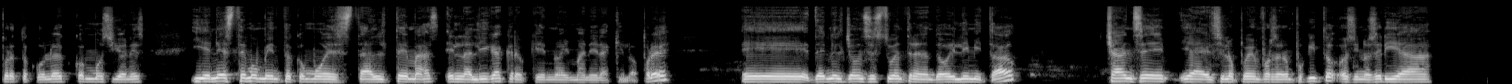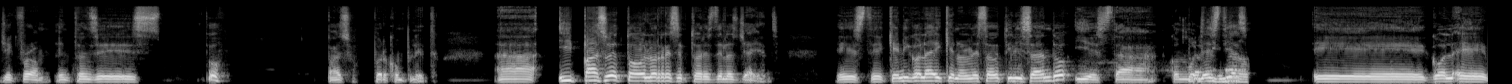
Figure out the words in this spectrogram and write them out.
protocolo de conmociones y en este momento como está el tema en la liga, creo que no hay manera que lo apruebe. Eh, Daniel Jones estuvo entrenando hoy limitado. Chance y a él sí lo pueden forzar un poquito o si no sería Jake Fromm. Entonces, paso por completo. Ah, y paso de todos los receptores de los Giants. Este, Kenny Golay, que no lo han estado utilizando y está con molestias. Eh, Gol, eh,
